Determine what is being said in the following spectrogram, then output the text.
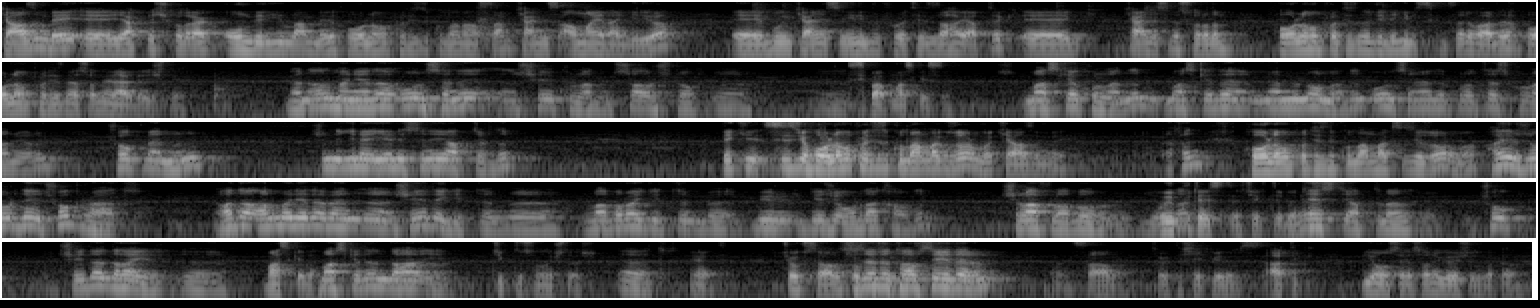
Kazım Bey e, yaklaşık olarak 11 yıldan beri horlama protezi kullanan hastam. Kendisi Almanya'dan geliyor. E, bugün kendisine yeni bir protez daha yaptık. E, kendisine soralım. Horlama protezinin önce ne gibi sıkıntıları vardı? Horlama protezinden sonra neler değişti? Ben Almanya'da 10 sene e, şey kullandım. Sauerstoff e, Sipap maskesi. maske kullandım. Maskede memnun olmadım. 10 senedir protez kullanıyorum. Çok memnunum. Şimdi yine yenisini yaptırdım. Peki sizce horlama protezi kullanmak zor mu Kazım Bey? Efendim? Horlama protezini kullanmak sizce zor mu? Hayır zor değil, çok rahat. Hatta Almanya'da ben e, şeye de gittim, e, labora gittim, e, bir gece orada kaldım. Schlaf labor diyorlar. Uyku testi çektirdiniz. Test yaptılar. Çok şeyden daha iyi, e, Maskeden. maskeden daha iyi. Çıktı sonuçlar. Evet. Evet. Çok sağ olun. Çok Size de teşekkür ederiz. tavsiye ederim. Evet, Sağ olun. Çok teşekkür ederiz. Artık bir 10 sene sonra görüşürüz bakalım.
